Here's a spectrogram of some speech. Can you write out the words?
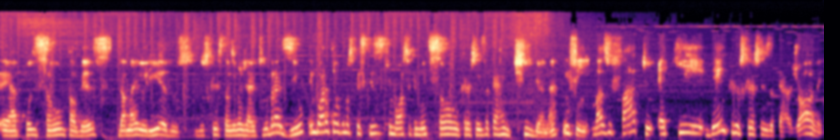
é a posição, talvez, da maioria dos, dos cristãos evangélicos no Brasil, embora tenha algumas pesquisas que mostram que muitos são criações da Terra Antiga, né? Enfim, mas o fato é que, dentre os criações da Terra Jovem,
